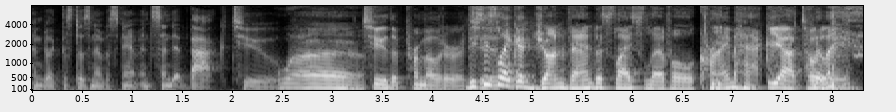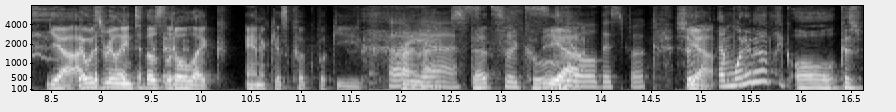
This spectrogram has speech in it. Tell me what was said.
and be like, "This doesn't have a stamp," and send it back to Whoa. to the promoter. This to is the- like a John Vanderslice level crime hack. yeah, totally. like- yeah, I was really into those little like anarchist cookbooky Oh, crime yes. hacks. That's so cool. Steal Yeah. this book. So, Yeah. And what about like all? Because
